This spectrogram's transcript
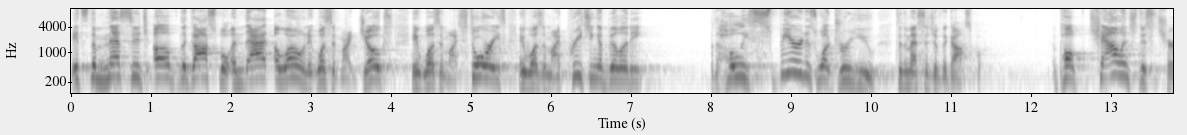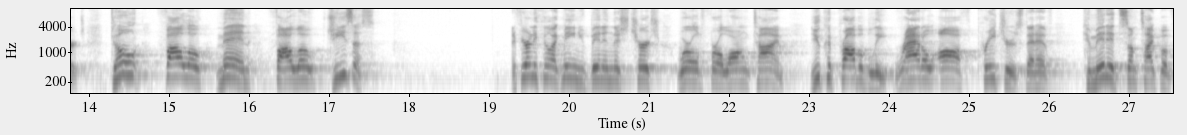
It's the message of the gospel, and that alone. It wasn't my jokes, it wasn't my stories, it wasn't my preaching ability. But the Holy Spirit is what drew you to the message of the gospel. And Paul challenged this church don't follow men, follow Jesus. And if you're anything like me and you've been in this church world for a long time, you could probably rattle off preachers that have committed some type of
